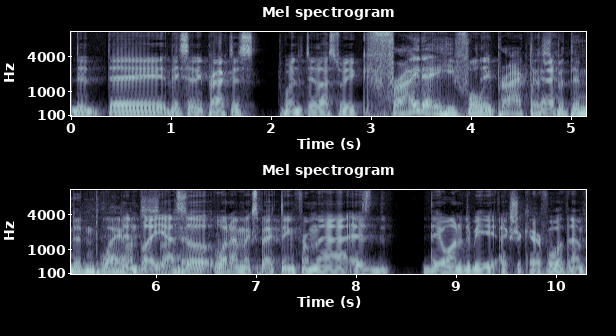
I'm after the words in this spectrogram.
did they they said he practiced Wednesday last week. Friday he fully They- practiced, okay. but then didn't play. Didn't on play. Yeah. So what I'm expecting from that is they wanted to be extra careful with him.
